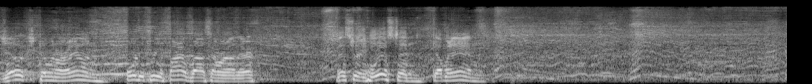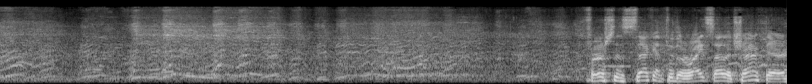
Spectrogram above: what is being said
Jokic coming around. 43-5 last time around there. Mr. Houston coming in. First and second through the right side of the track there.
